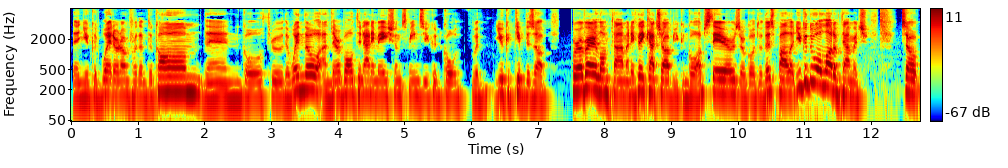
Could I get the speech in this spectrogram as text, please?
then you could wait around for them to come, then go through the window, and their vaulting animations means you could go with, you could keep this up for a very long time. And if they catch up, you can go upstairs or go to this pallet. You can do a lot of damage. So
